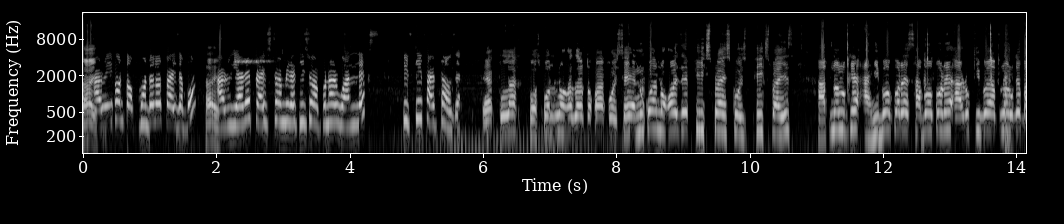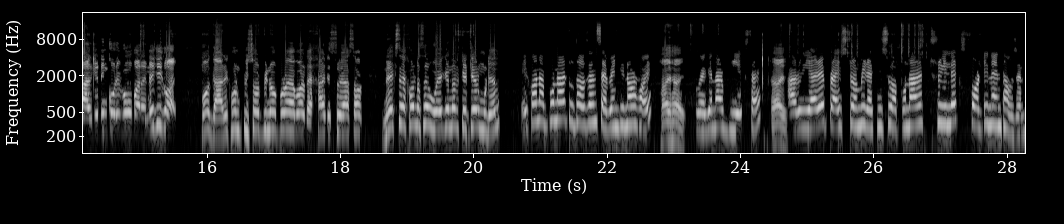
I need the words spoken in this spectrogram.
হয়। আৰু এইখন টপ মডেলত পাই যাব। হয়। আৰু ইয়াৰে প্ৰাইচটো আমি ৰাখিছোঁ আপোনাৰ one lakhs fifty five thousand এক লাখ পঁচপন্ন হাজাৰ টকা কৈছে। এনেকুৱা নহয় যে ফিক্স প্ৰাইচ কৈ ফিক্স প্ৰাইচ আপোনালোকে আহিব পাৰে চাব পাৰে আৰু কিবা আপোনালোকে বাৰ্গেনিং কৰিবও পাৰে। নে কি কয়? মই গাড়ীখন পিছৰ পিনৰ পৰা এবাৰ দেখাই দিছোঁ এয়া চাওক। নেক্সট এখন আছে ৱেগেনাৰ কেতিয়াৰ মডেল এইখন আপোনাৰ টু থাউজেণ্ড ছেভেণ্টিনৰ হয়। হয় হয়। ৱেগেনাৰ ভি হয়। আৰু ইয়াৰে প্ৰাইচটো আমি ৰাখিছোঁ আপোনাৰ three lakhs forty nine thousand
